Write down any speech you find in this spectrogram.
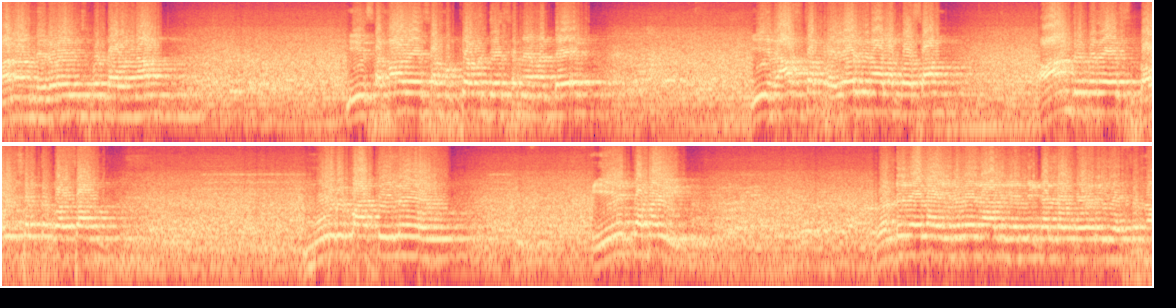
మనం నిర్వహించుకుంటా ఉన్నాం ఈ సమావేశం ముఖ్య ఉద్దేశం ఏమంటే ఈ రాష్ట్ర ప్రయోజనాల కోసం ఆంధ్రప్రదేశ్ భవిష్యత్తు కోసం మూడు పార్టీలు ఏకమై రెండు వేల ఇరవై నాలుగు ఎన్నికల్లో పోటీ చేస్తున్న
